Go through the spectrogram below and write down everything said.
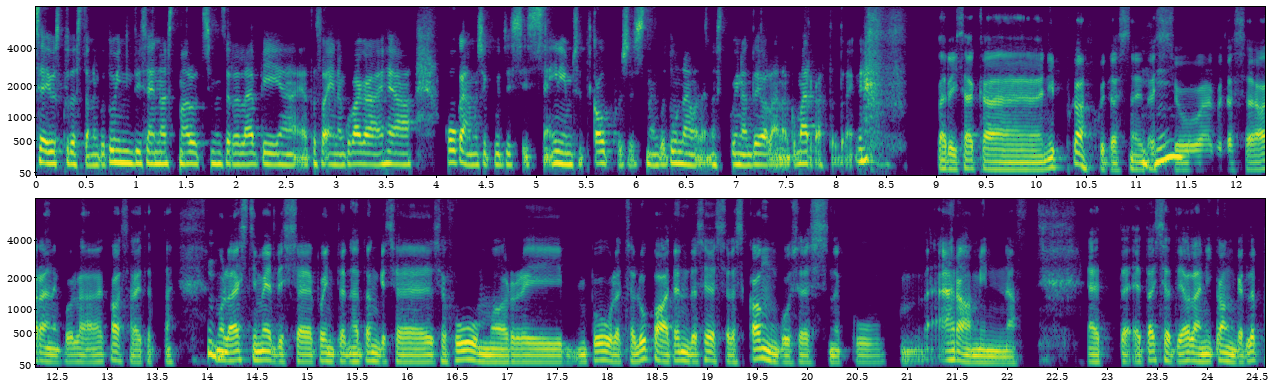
see just, kuidas ta nagu tundis ennast, me arutasime selle läbi ja, ja ta sai nagu väga hea kogemuse, kuidas siis inimesed kaupluses nagu tunnevad ennast, kui nad ei ole nagu märgatud, on ju päris äge nipp ka, kuidas neid mm -hmm. asju, kuidas arengule kaasa aidata mm. -hmm. mulle hästi meeldis see point, et nad ongi see, see huumori puhul, et sa lubad enda sees selles kanguses nagu ära minna. et, et asjad ei ole nii kanged, lõpp,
